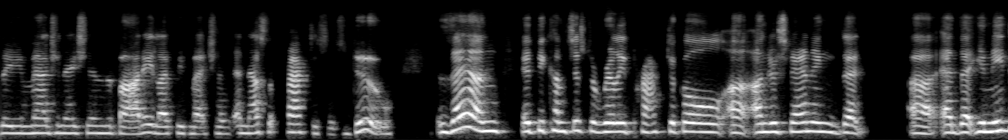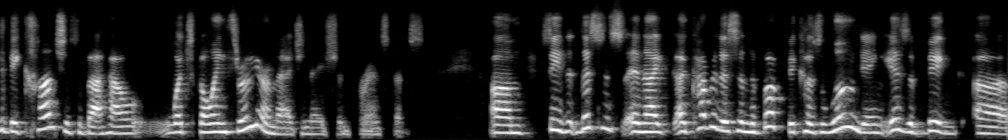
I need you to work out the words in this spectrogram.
the imagination in the body, like we've mentioned, and that's what practices do, then it becomes just a really practical uh, understanding that uh, and that you need to be conscious about how what's going through your imagination, for instance. Um, see, this is, and I, I, cover this in the book because wounding is a big uh,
